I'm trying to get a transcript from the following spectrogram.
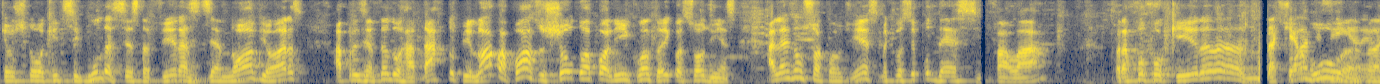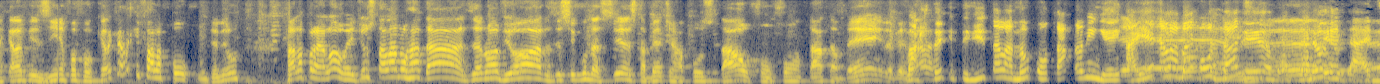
que eu estou aqui de segunda a sexta-feira, às 19 horas, apresentando o Radar Tupi, logo após o show do Apolinho. Conto aí com a sua audiência. Aliás, não só com a audiência, mas que você pudesse falar para fofoqueira daquela rua, vizinha, né? para aquela vizinha fofoqueira, aquela que fala pouco, entendeu? Fala para ela, ó, o Edilson está lá no radar, 19 horas, de segunda a sexta, a Beth Raposo tá, o Fonfon tá também, não é verdade? Mas tem que pedir pra ela não contar pra ninguém. Aí ela vai contar mesmo. é entendeu? verdade.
